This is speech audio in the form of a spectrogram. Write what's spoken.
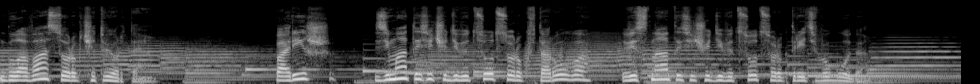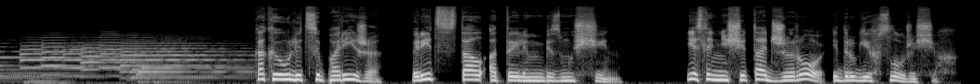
Глава 44. Париж. Зима 1942 весна 1943 года. Как и улицы Парижа, Риц стал отелем без мужчин, если не считать Жиро и других служащих.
